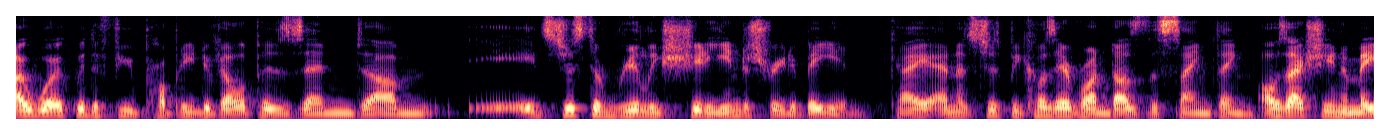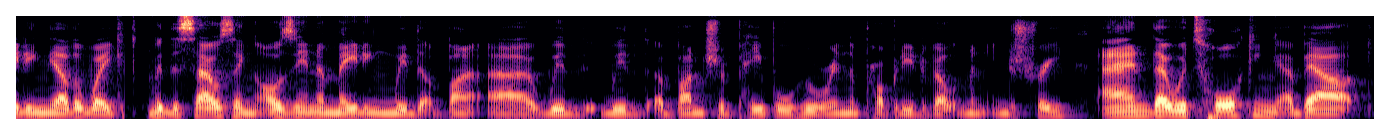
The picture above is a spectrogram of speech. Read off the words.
I work with a few property developers, and um, it's just a really shitty industry to be in. Okay, and it's just because everyone does the same thing. I was actually in a meeting the other week with the sales thing. I was in a meeting with uh, with with a bunch of people who were in the property development industry, and they were talking about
